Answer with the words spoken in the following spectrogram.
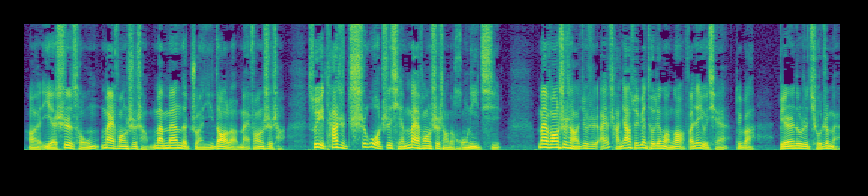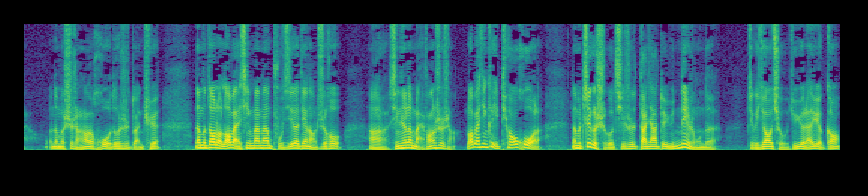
啊，也是从卖方市场慢慢的转移到了买方市场，所以它是吃过之前卖方市场的红利期。卖方市场就是，哎，厂家随便投点广告，反正有钱，对吧？别人都是求着买，那么市场上的货都是短缺。那么到了老百姓慢慢普及了电脑之后，啊，形成了买方市场，老百姓可以挑货了。那么这个时候，其实大家对于内容的这个要求就越来越高。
